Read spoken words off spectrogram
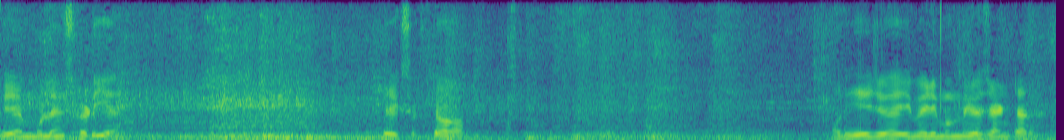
ये एंबुलेंस खड़ी है। देख सकते हो आप। और ये जो है, ये मेरी मम्मी का सेंटर है।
